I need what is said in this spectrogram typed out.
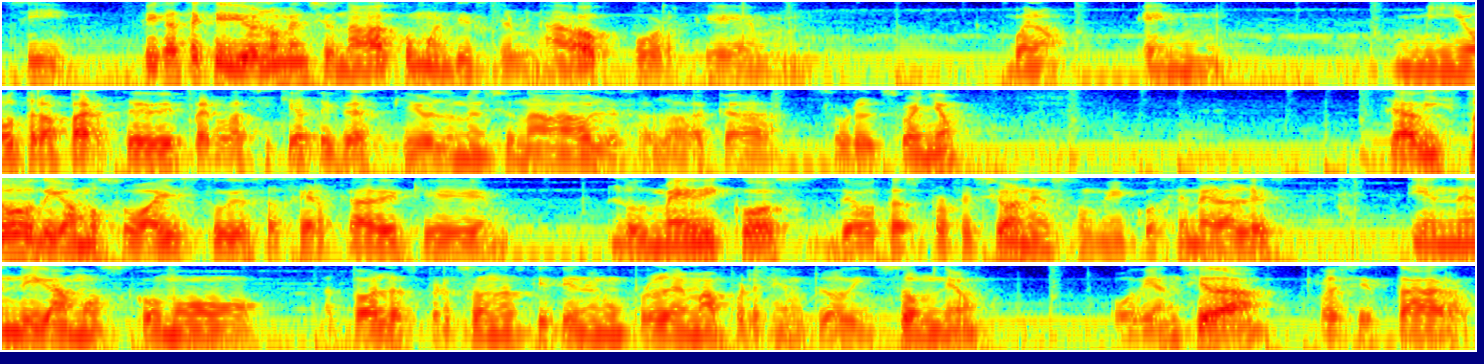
Sí, Fíjate que yo lo mencionaba como indiscriminado porque, bueno, en mi otra parte de perlas psiquiátricas que yo les mencionaba o les hablaba acá sobre el sueño, se ha visto, digamos, o hay estudios acerca de que los médicos de otras profesiones o médicos generales tienden, digamos, como a todas las personas que tienen un problema, por ejemplo, de insomnio o de ansiedad, recetar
